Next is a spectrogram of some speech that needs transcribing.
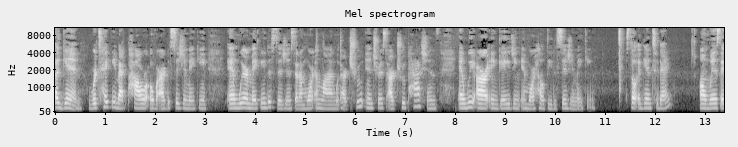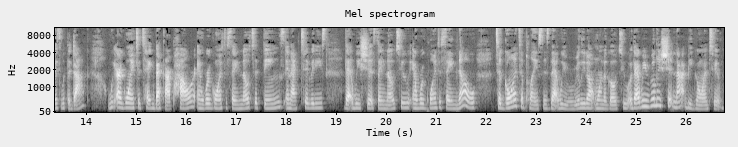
Again, we're taking back power over our decision making and we're making decisions that are more in line with our true interests, our true passions, and we are engaging in more healthy decision making. So, again, today on Wednesdays with the Doc, we are going to take back our power and we're going to say no to things and activities that we should say no to. And we're going to say no to going to places that we really don't want to go to or that we really should not be going to.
